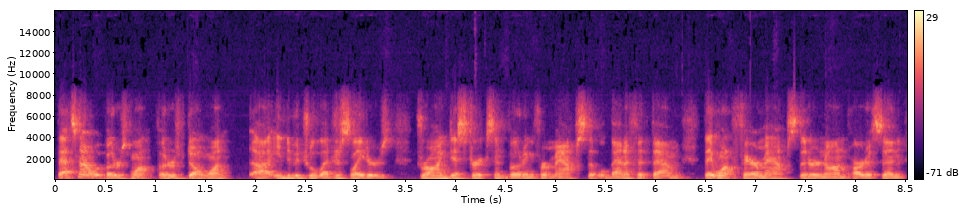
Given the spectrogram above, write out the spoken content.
That's not what voters want. Voters don't want uh, individual legislators drawing districts and voting for maps that will benefit them. They want fair maps that are nonpartisan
